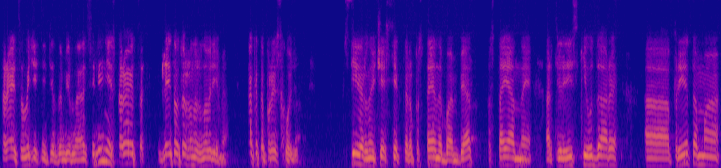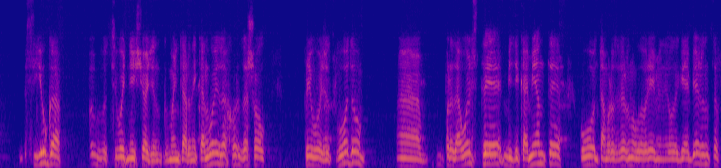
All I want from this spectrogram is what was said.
старается вытеснить это мирное население и старается... Для этого тоже нужно время. Как это происходит? Северную часть сектора постоянно бомбят, постоянные артиллерийские удары, при этом а, с юга, сегодня еще один гуманитарный конвой зашел, привозят воду, а, продовольствие, медикаменты. ООН там развернула временные лагеря беженцев.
